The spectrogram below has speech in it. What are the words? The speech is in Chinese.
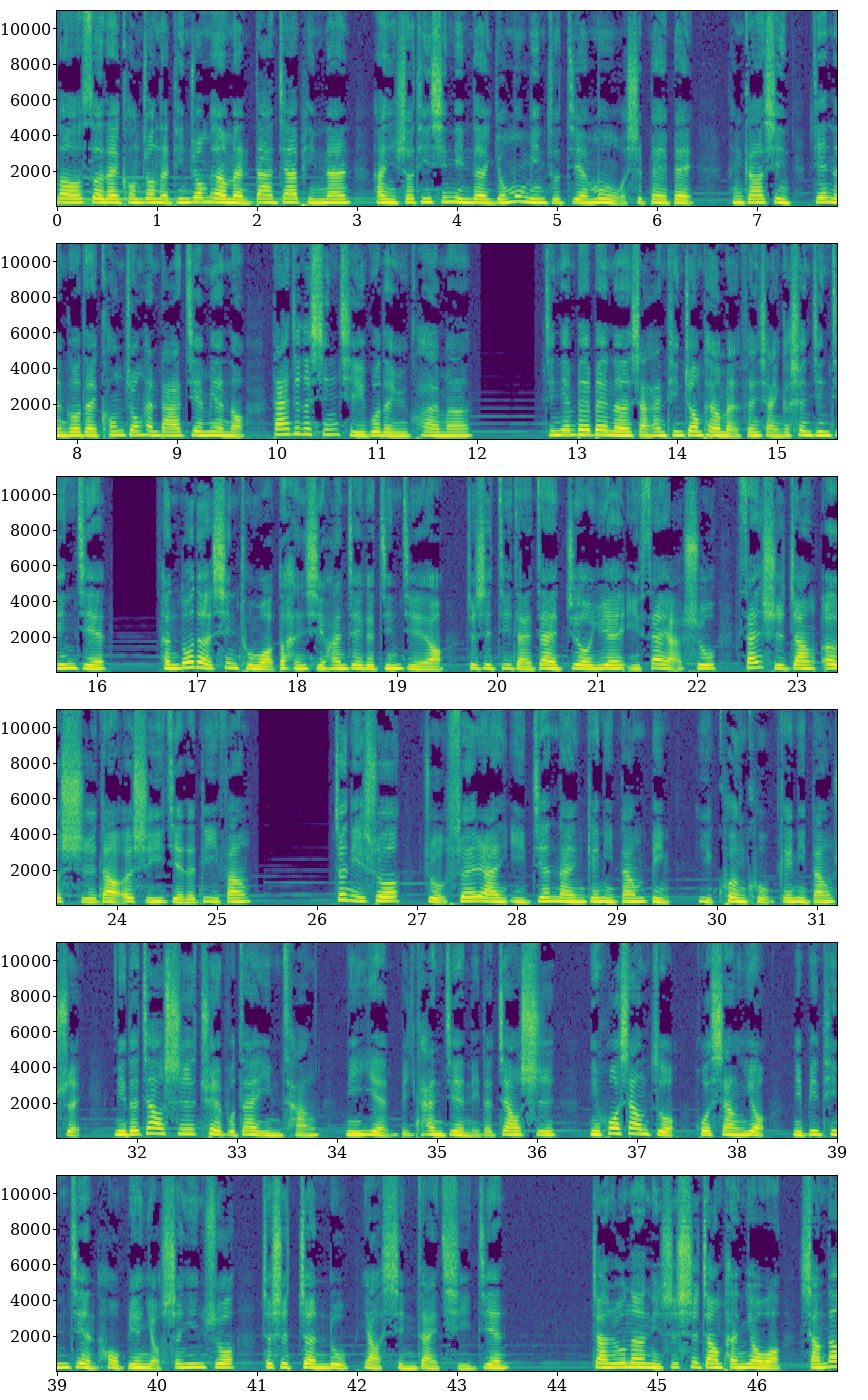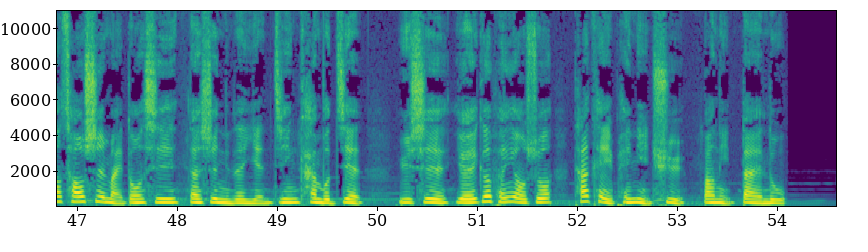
Hello，所有在空中的听众朋友们，大家平安，欢迎收听心灵的游牧民族节目，我是贝贝，很高兴今天能够在空中和大家见面哦。大家这个星期过得愉快吗？今天贝贝呢，想和听众朋友们分享一个圣经经节，很多的信徒哦都很喜欢这个经节哦，就是记载在旧约以赛亚书三十章二十到二十一节的地方。这里说，主虽然以艰难给你当饼。以困苦给你当水，你的教师却不再隐藏，你眼必看见你的教师。你或向左，或向右，你必听见后边有声音说：“这是正路，要行在其间。”假如呢，你是视障朋友哦，想到超市买东西，但是你的眼睛看不见，于是有一个朋友说他可以陪你去，帮你带路。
